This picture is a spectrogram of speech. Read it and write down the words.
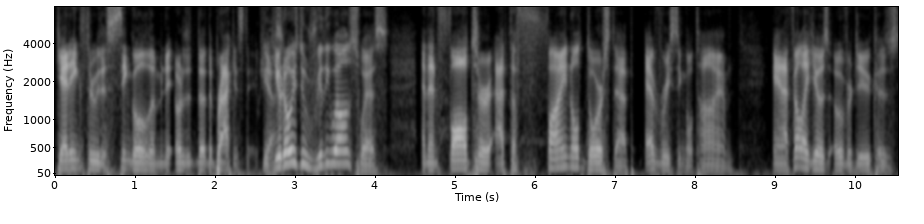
getting through the single eliminate or the, the, the bracket stage. Yes. He would always do really well in Swiss, and then falter at the final doorstep every single time. And I felt like it was overdue because,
